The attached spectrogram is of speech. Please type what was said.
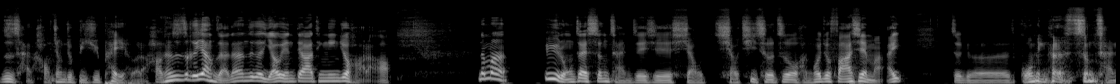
日产好像就必须配合了，好像是这个样子啊。但是这个谣言大家听听就好了啊。那么。裕隆在生产这些小小汽车之后，很快就发现嘛，哎，这个国民的生产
